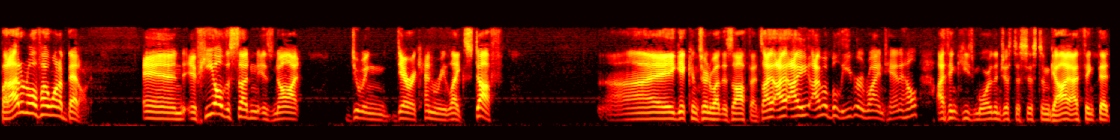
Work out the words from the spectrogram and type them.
But I don't know if I want to bet on it. And if he all of a sudden is not doing Derrick Henry like stuff, I get concerned about this offense. I, I, I, am a believer in Ryan Tannehill. I think he's more than just a system guy. I think that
